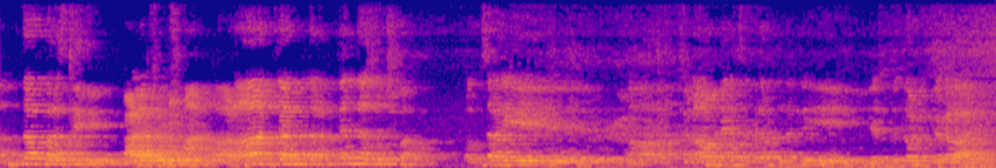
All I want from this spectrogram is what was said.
ಅಂತ ಪರಿಸ್ಥಿತಿ. ಬಹಳ ಸೂಕ್ಷ್ಮ. ಬಹಳ ಅತ್ಯಂತ ಅತ್ಯಂತ ಸೂಕ್ಷ್ಮ. ಒಂದ್ಸಾರಿ ಚುನಾವಣೆ ಸಂದರ್ಭದಲ್ಲಿ ಎಷ್ಟು ದೊಡ್ಡ ಜಗಳ ಆಗಿದೆ.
